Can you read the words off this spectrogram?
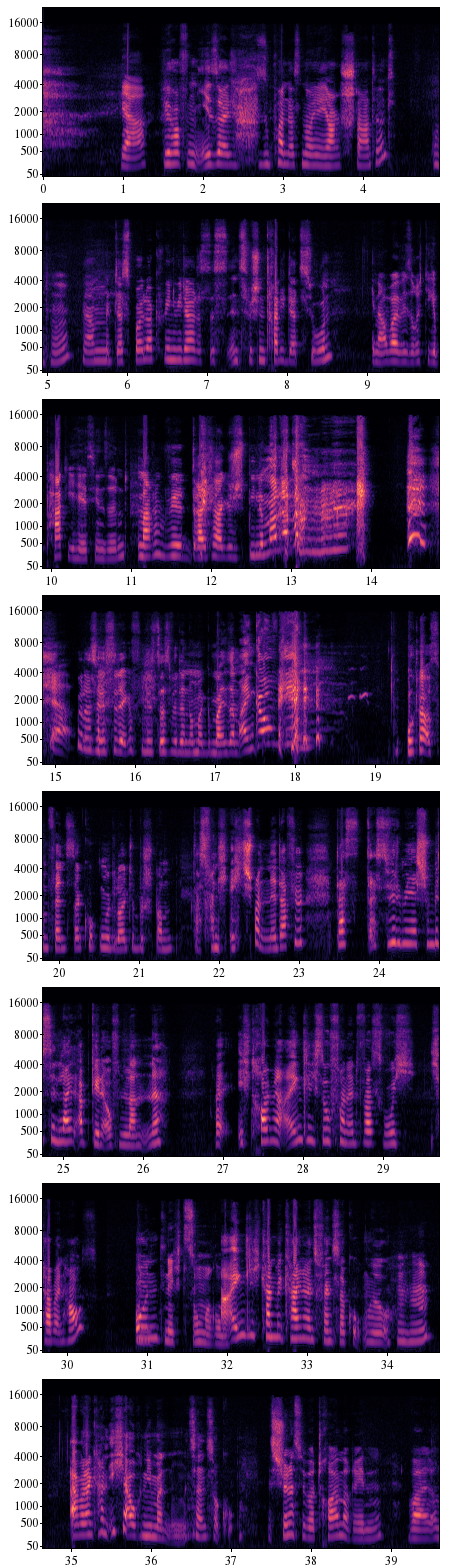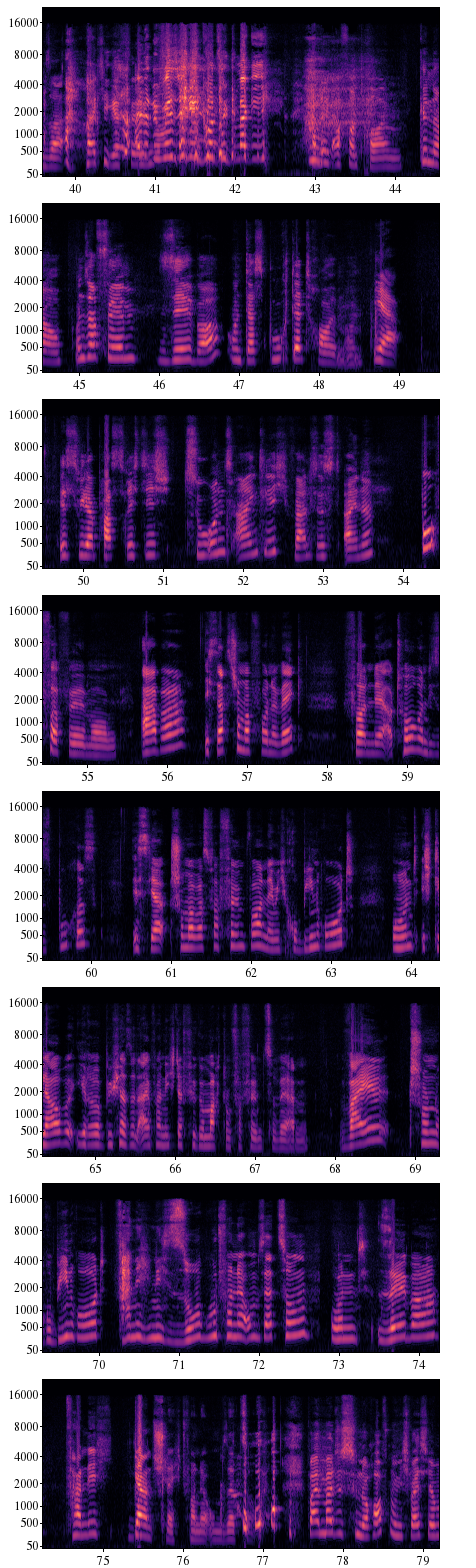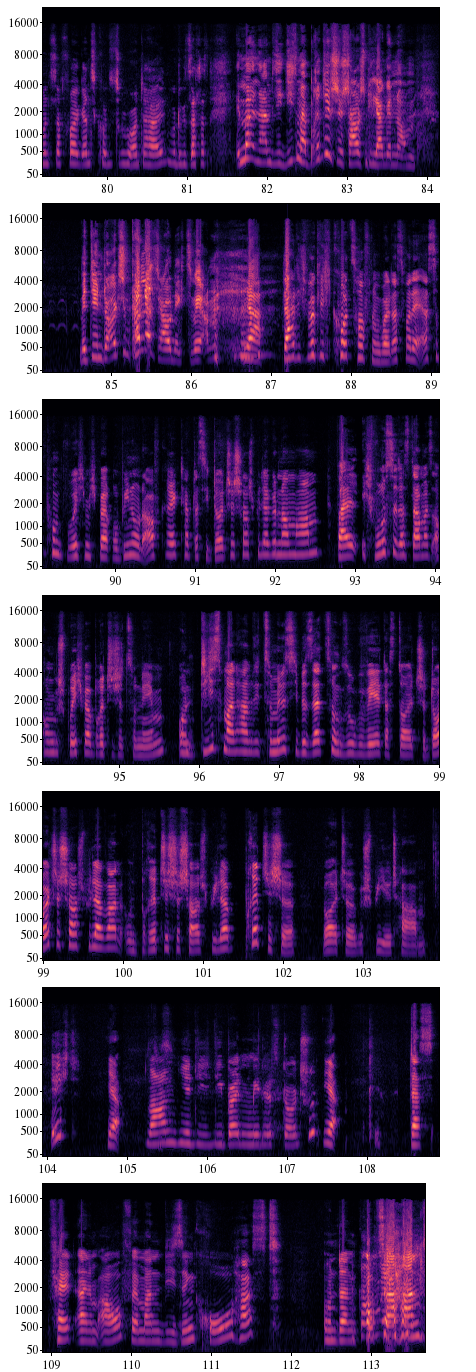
Ja. Wir hoffen, ihr seid super in das neue Jahr gestartet. Mhm. Wir haben mit der Spoiler Queen wieder, das ist inzwischen Tradition, Genau, weil wir so richtige Partyhäschen sind. machen wir drei Tage Spielemarathon. Ja. Und das höchste der Gefühle ist, dass wir dann nochmal gemeinsam einkaufen gehen. Oder aus dem Fenster gucken und Leute bespannen. Das fand ich echt spannend, ne? Dafür, das, das würde mir jetzt schon ein bisschen leid abgehen auf dem Land, ne? Weil ich träume ja eigentlich so von etwas, wo ich, ich habe ein Haus Und, nichts drumherum. eigentlich kann mir keiner ins Fenster gucken, so. Mhm. Aber dann kann ich ja auch niemanden ins Fenster gucken. Ist schön, dass wir über Träume reden, weil unser heutiger Film Alter, du willst wirklich kurz und knackig. handelt auch von Träumen. Genau. Unser Film Silber und das Buch der Träume. Ja. ist wieder passt richtig zu uns eigentlich, weil es ist eine Buchverfilmung. Aber ich sag's schon mal vorneweg, von der Autorin dieses Buches ist ja schon mal was verfilmt worden, nämlich Rubinrot. Und ich glaube, ihre Bücher sind einfach nicht dafür gemacht, um verfilmt zu werden. Weil schon Rubinrot fand ich nicht so gut von der Umsetzung und Silber fand ich ganz schlecht von der Umsetzung. Vor allem hattest du noch Hoffnung. Ich weiß, wir haben uns da vorher ganz kurz drüber unterhalten, wo du gesagt hast, immerhin haben sie diesmal britische Schauspieler genommen. Mit den Deutschen kann das ja auch nichts werden. Ja, da hatte ich wirklich kurz Hoffnung, weil das war der erste Punkt, wo ich mich bei Rubinrot aufgeregt habe, dass sie deutsche Schauspieler genommen haben, weil ich wusste, dass damals auch im Gespräch war, britische zu nehmen. Und diesmal haben sie zumindest die Besetzung so gewählt, dass deutsche deutsche Schauspieler waren und britische Schauspieler britische Leute gespielt haben. Echt? Ja, Waren hier die, die beiden Mädels Deutsche? ja. Okay. Das fällt einem auf, wenn man die Synchro hasst und dann kurzerhand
